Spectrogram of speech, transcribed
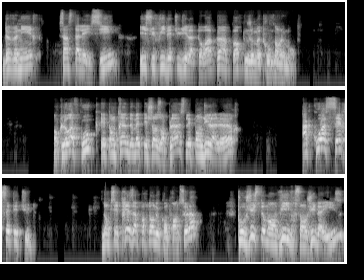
de venir s'installer ici. Il suffit d'étudier la Torah, peu importe où je me trouve dans le monde. Donc le Rav Kook est en train de mettre les choses en place, les pendules à l'heure. À quoi sert cette étude? Donc c'est très important de comprendre cela pour justement vivre son judaïsme,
